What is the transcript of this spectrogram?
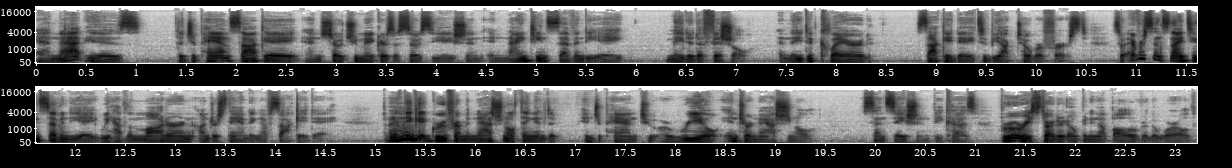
and that is the Japan Sake and Shochu Makers Association in 1978 made it official, and they declared Sake Day to be October 1st. So ever since 1978, we have the modern understanding of Sake Day. And mm-hmm. I think it grew from a national thing in, in Japan to a real international sensation because breweries started opening up all over the world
